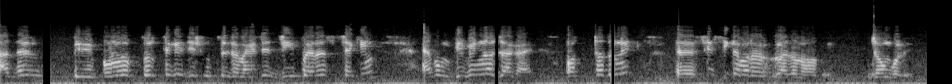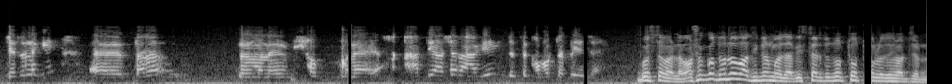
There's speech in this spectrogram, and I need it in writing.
তাদের বন দপ্তর থেকে যে সূত্রে জানা গেছে জিপিআরএস চেকিং এবং বিভিন্ন জায়গায় অত্যাধুনিক সিসি ক্যামেরা লাগানো হবে জঙ্গলে যেটা নাকি তারা মানে সব মানে হাতে আসার আগেই যাতে খবরটা পেয়ে যায়। বুঝতে পারলাম। অসংখ্য ধন্যবাদ হিরণময় দা বিস্তারিত তথ্য তুলে ধরার জন্য।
